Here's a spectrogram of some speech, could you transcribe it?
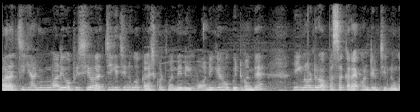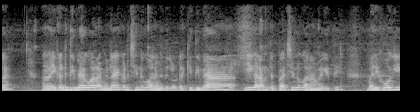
ಅವ್ರ ಅಜ್ಜಿಗೆ ಹಂಗೆ ಮಾಡಿ ಒಪ್ಪಿಸಿ, ಅವ್ರ ಅಜ್ಜಿಗೆ ಚಿನ್ನುಗ ಕಳಿಸ್ಕೊಟ್ಟು ಬಂದೀನಿ ಈಗ ಮಾರ್ನಿಂಗೇ ಹೋಗ್ಬಿಟ್ಟು ಬಂದೆ. ಈಗ ನೋಡ್ರಿ ವಾಪಸ್ಸ ಕರ್ಯಾಕೆ ಹೊಂಟೀನಿ ಚಿನ್ನುಗ. ಈ ಕಡೆ ದಿವ್ಯಾಗೂ ಆರಾಮಿಲ್ಲ, ಈ ಕಡೆ ಚಿನ್ನುಗೂ ಆರಾಮಿಲ್ಲ ನೋಡಕ್ಕೆ ದಿವ್ಯಾ ಈಗ ಆರಾಮತಪ್ಪ, ಚಿನ್ನುಗೂ ಆರಾಮಾಗೈತಿ. ಬರೀ ಹೋಗಿ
